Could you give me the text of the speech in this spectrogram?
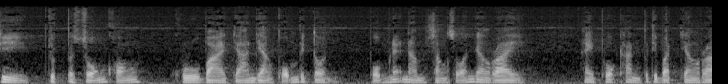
ที่จุดประสงค์ของครูบาอาจารย์อย่างผมเป็นต้น ผมแนะนำสั่งสอนอย่างไร ให้พวกท่านปฏิบัติอย่างไร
